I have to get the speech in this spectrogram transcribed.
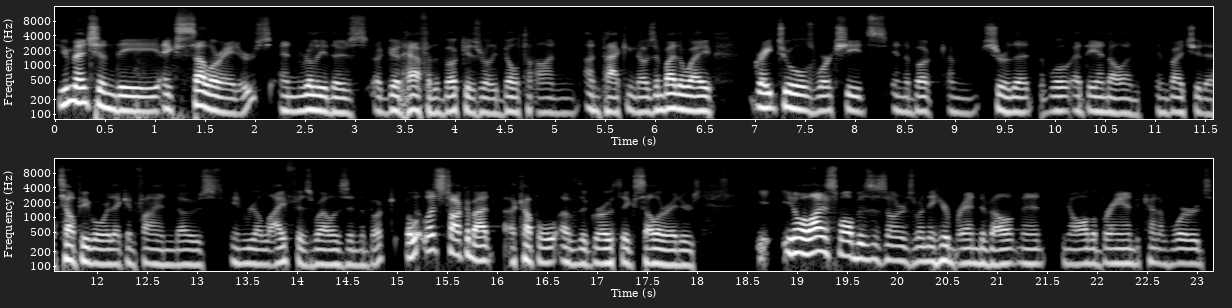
You mentioned the accelerators, and really, there's a good half of the book is really built on unpacking those. And by the way, great tools, worksheets in the book. I'm sure that we'll at the end I'll invite you to tell people where they can find those in real life as well as in the book. But let's talk about a couple of the growth accelerators. You know, a lot of small business owners when they hear brand development, you know, all the brand kind of words,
